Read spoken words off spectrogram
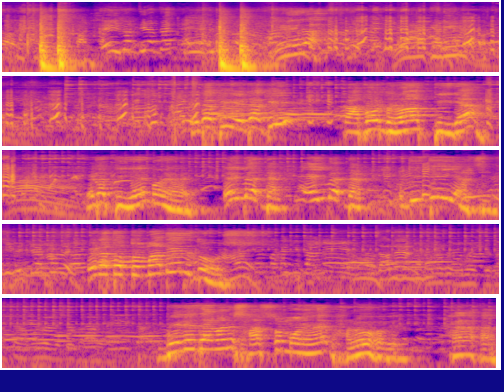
দে এইবার দিয়ে দেখ এটা কি এটা কি? কাপড় ধোয়া পিড়া? এটা পিড়ে মনে হয়? এইবার দেন এইবার দেন দিতেই আছে? এটা তো তোমাদের দোষ। বেড়ে যায় মানে স্বাস্থ্য মনে হয় ভালো হবে। হ্যাঁ হ্যাঁ।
